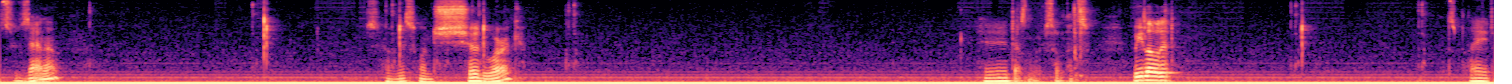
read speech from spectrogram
Susanna. So this one should work it doesn't work so let's reload it let's play it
